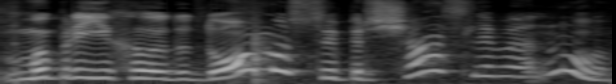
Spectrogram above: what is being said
Ми приїхали додому, супер щасливі. Ну,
